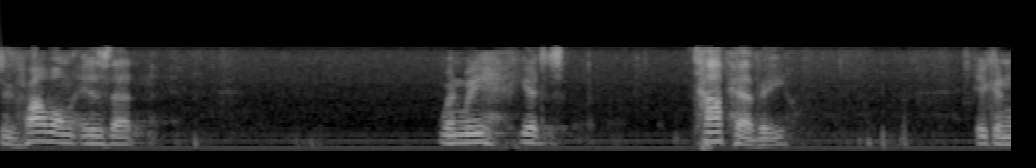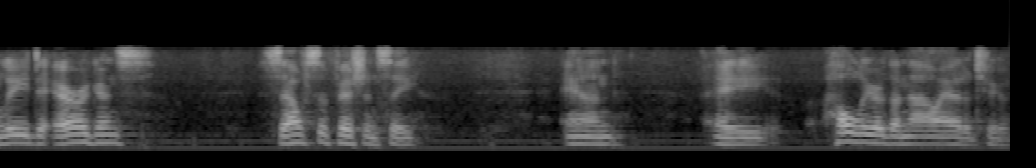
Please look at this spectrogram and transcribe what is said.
See, the problem is that when we get top heavy, it can lead to arrogance, self sufficiency, and a holier than thou attitude.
